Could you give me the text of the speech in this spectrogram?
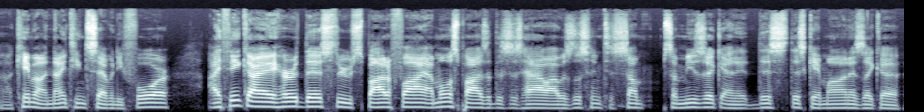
Uh, came out in 1974. I think I heard this through Spotify. I'm almost positive this is how I was listening to some some music, and it, this this came on as like a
